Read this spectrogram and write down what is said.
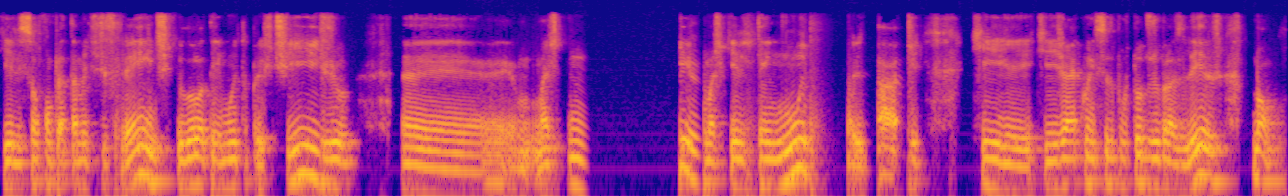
que eles são completamente diferentes, que o Lula tem muito prestígio, é, mas, mas que ele tem muita qualidade, que, que já é conhecido por todos os brasileiros. Bom,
